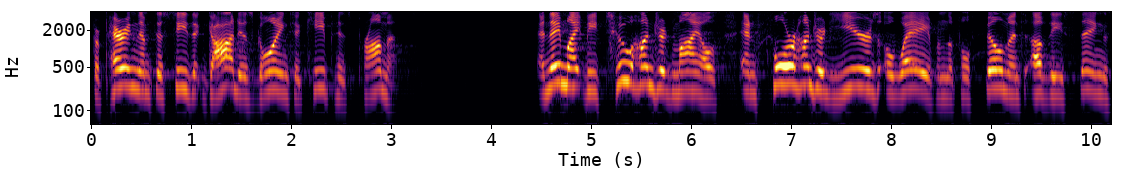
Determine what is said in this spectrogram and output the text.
preparing them to see that God is going to keep his promise. And they might be 200 miles and 400 years away from the fulfillment of these things,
